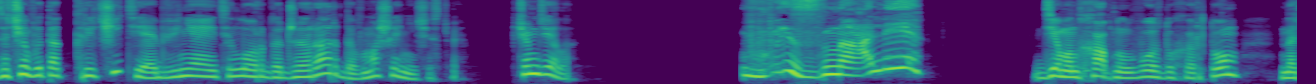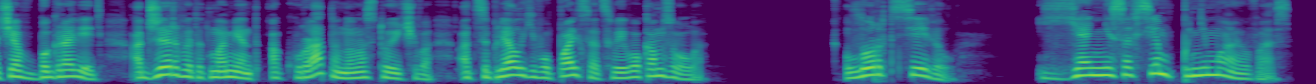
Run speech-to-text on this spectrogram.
Зачем вы так кричите и обвиняете лорда Джерарда в мошенничестве? В чем дело? Вы знали? Демон хапнул воздух ртом, начав багроветь, а Джер в этот момент аккуратно, но настойчиво отцеплял его пальцы от своего камзола. «Лорд Севил, я не совсем понимаю вас.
